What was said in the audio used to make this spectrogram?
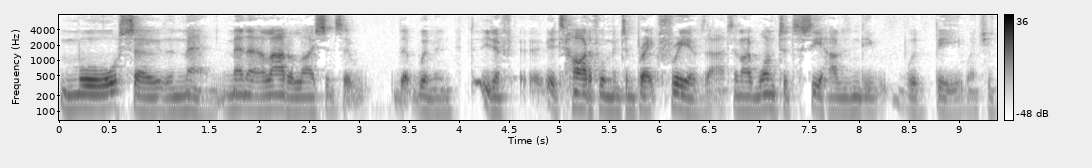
more so than men. Men are allowed a license that that women, you know, it's harder for women to break free of that. And I wanted to see how Lindy would be when she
